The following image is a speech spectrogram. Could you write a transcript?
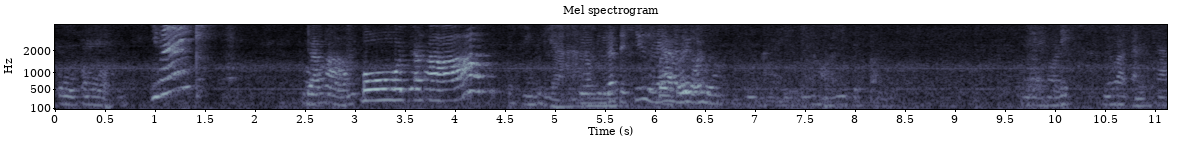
คนมีคำหวานกินไหมอย่าถามโปรดอย่าถามจะกินทุกอย่างเดี๋ยวเหลือแต่ชื่อแบแล้วบไม่น้อยมึงห่อให้เป็นตองใหญ่ห่อเล็กไม่ว่ากันนะคะ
